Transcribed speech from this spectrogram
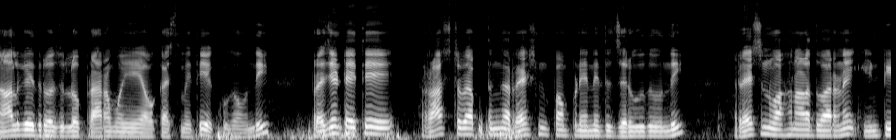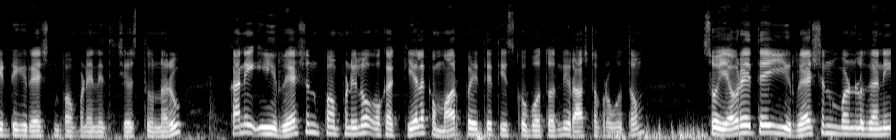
నాలుగైదు రోజుల్లో ప్రారంభమయ్యే అవకాశం అయితే ఎక్కువగా ఉంది. ప్రజెంట్ అయితే రాష్ట్ర వ్యాప్తంగా రేషన్ పంపిణీ అనేది జరుగుతుంది. రేషన్ వాహనాల ద్వారానే ఇంటింటికి రేషన్ పంపిణీ అనేది చేస్తున్నారు. కానీ ఈ రేషన్ పంపిణీలో ఒక కీలక మార్పు అయితే తీసుకోబోతోంది రాష్ట్ర ప్రభుత్వం. సో ఎవరైతే ఈ రేషన్ బండ్లు కానీ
